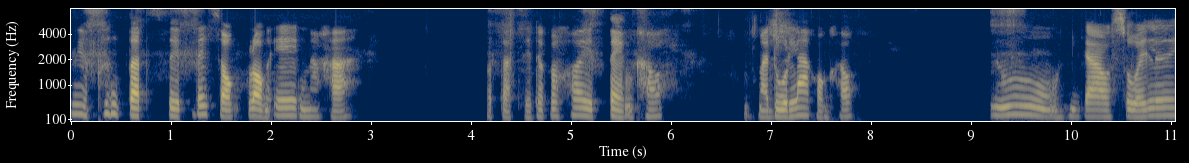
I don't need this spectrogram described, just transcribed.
เนี่ยเพิ่งตัดเสร็จได้สองกล่องเองนะคะพอตัดเสร็จแล้วก็ค่อยแต่งเขา มาดูรากของเขาโอ้ยาวสวยเลย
